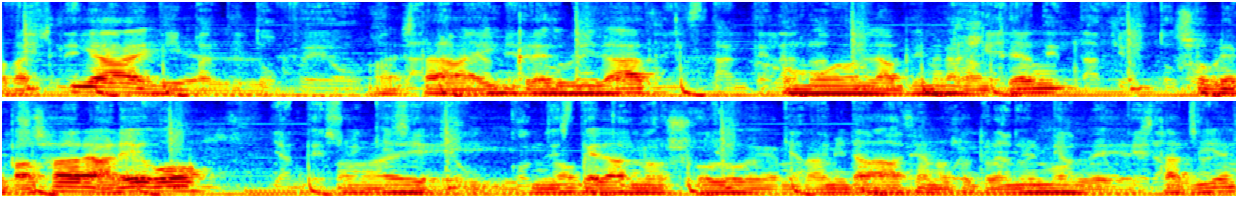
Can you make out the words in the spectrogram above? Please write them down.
apatía y esta incredulidad, como en la primera canción, sobrepasar al ego y no quedarnos solo en la mirada hacia nosotros mismos de estar bien,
